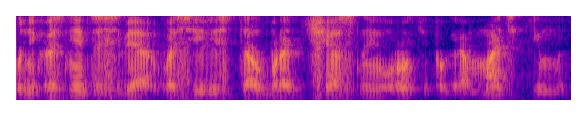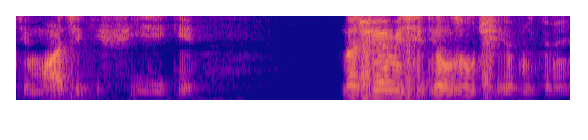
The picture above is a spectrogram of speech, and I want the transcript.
Чтобы не краснеть за себя, Василий стал брать частные уроки по грамматике, математике, физике. Ночами сидел за учебниками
